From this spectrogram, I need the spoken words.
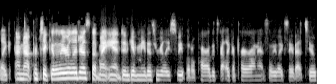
like I'm not particularly religious, but my aunt did give me this really sweet little card that's got like a prayer on it. So we like say that too.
